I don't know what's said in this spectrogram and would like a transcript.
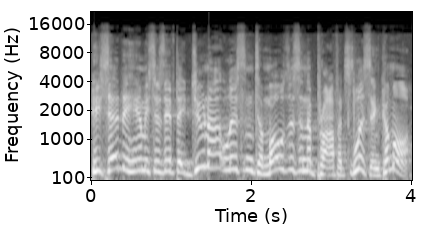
He said to him, he says, if they do not listen to Moses and the prophets, listen, come on.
